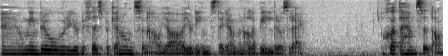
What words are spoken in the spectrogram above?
Eh, och min bror gjorde Facebook-annonserna och jag gjorde Instagram med alla bilder och sådär. Och sköta hemsidan.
